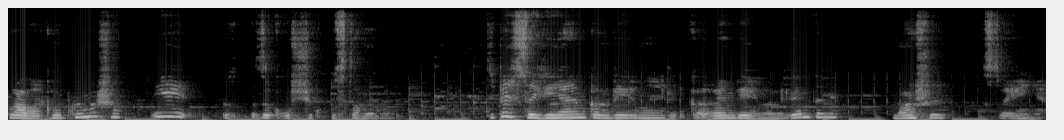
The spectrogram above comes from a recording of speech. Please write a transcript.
Правой кнопкой мыши и загрузчик установлен. Теперь соединяем конвейерными, конвейерными лентами наши строения.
